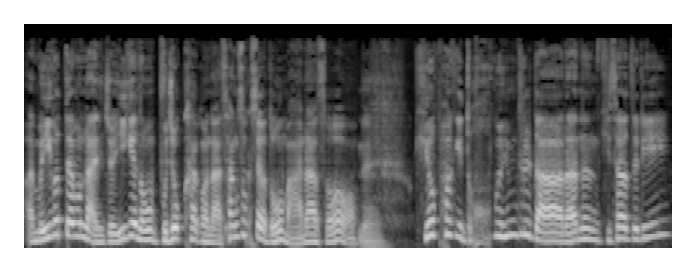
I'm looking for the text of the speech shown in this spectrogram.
아, 뭐 이것 때문은 아니죠. 이게 너무 부족하거나 상속세가 너무 많아서 네. 기업하기 너무 힘들다라는 기사들이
